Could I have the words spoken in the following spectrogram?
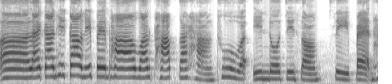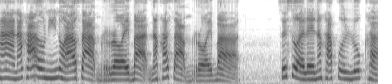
เอ่อรายการที่เก้านี้เป็นภาวัดพับกระถางทูวอินโดจีนสองสี่แปดห้านะคะองนี้หนูเอาสามร้อยบาทนะคะสามร้อยบาท สวยๆเลยนะคะ คุณลูกค้า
